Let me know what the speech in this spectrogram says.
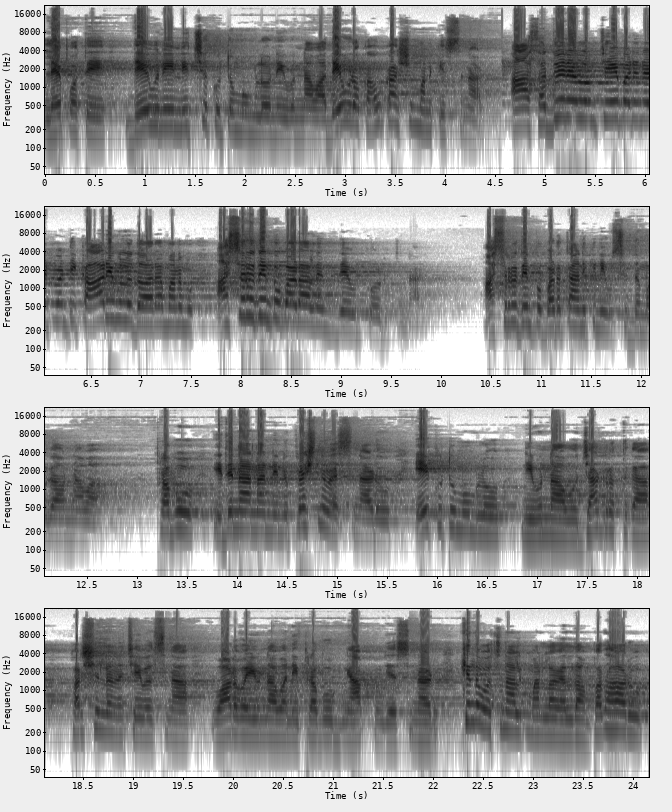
లేకపోతే దేవుని నిత్య కుటుంబంలో నీవు ఉన్నావా? దేవుడు ఒక అవకాశం మనకిస్తున్నాడు. ఆ సద్వినియోగం చేయబడినటువంటి కార్యముల ద్వారా మనము ఆశీర్వదింపబడాలని దేవుడు కోరుతున్నాడు. ఆశీర్వదింపబడటానికి నీవు సిద్ధముగా ఉన్నావా? ప్రభు ఇది నాన్న నిన్ను ప్రశ్న వేస్తున్నాడు. ఏ కుటుంబంలో నీవున్నావు జాగ్రత్తగా పరిశీలన చేయవలసిన వాడవై ఉన్నావని ప్రభు జ్ఞాపకం చేస్తున్నాడు. కింద వచనాలకు మనలా వెళ్దాం. పదహారు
